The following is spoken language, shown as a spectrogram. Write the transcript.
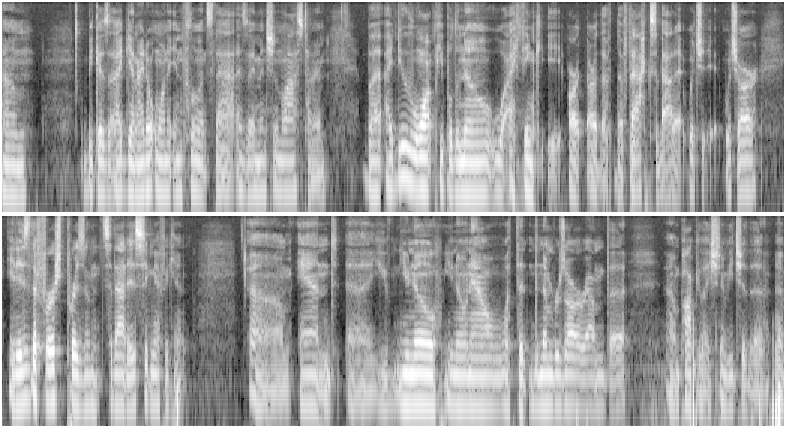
um, because again I don't want to influence that as I mentioned last time. But I do want people to know what I think are, are the, the facts about it, which which are it is the first Prizm, so that is significant. Um, and uh, you you know you know now what the, the numbers are around the um, population of each of the of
